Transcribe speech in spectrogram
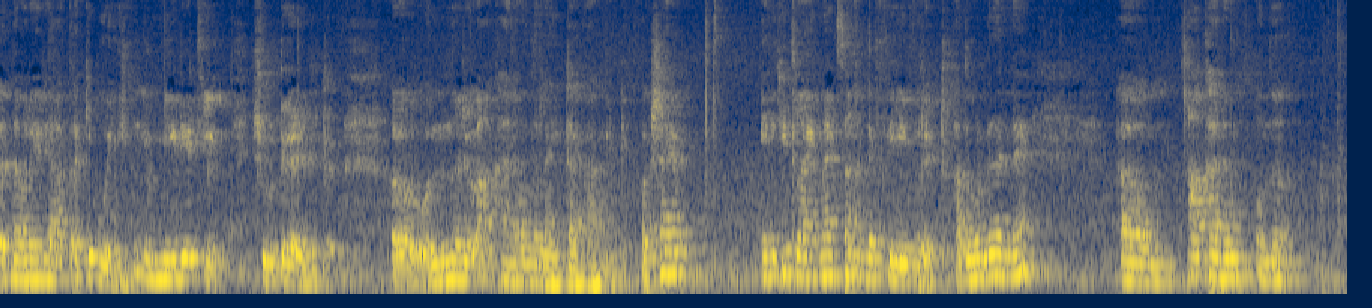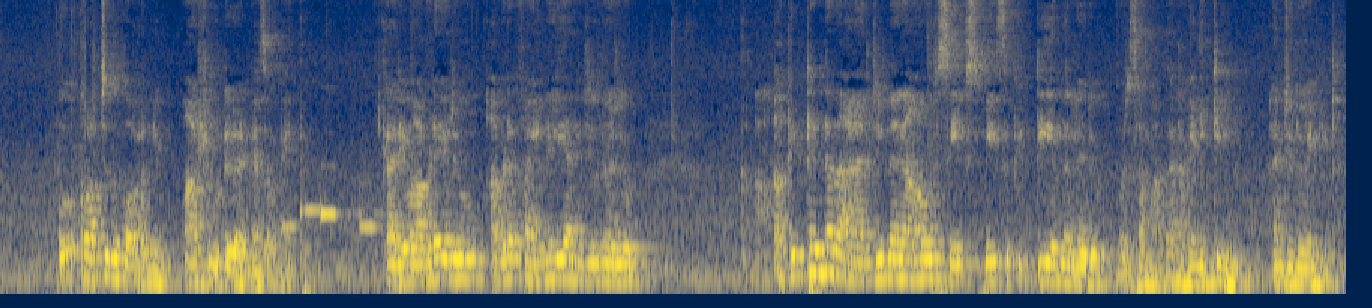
എന്താ പറയുക യാത്രയ്ക്ക് പോയി. ഇമ്മീഡിയറ്റ്ലി ഷൂട്ട് കഴിഞ്ഞിട്ട്. ഒന്നൊരു ആ ഒന്ന് ലൈറ്റാക്കാൻ വേണ്ടി. പക്ഷേ എനിക്ക് ക്ലൈമാക്സ് ആണ് എന്റെ ഫേവറേറ്റ് അതുകൊണ്ട് തന്നെ ആം, ഒന്ന് കുറച്ചൊന്ന് കുറഞ്ഞു ആ ഷൂട്ട് കഴിഞ്ഞ സമയത്ത്. കാര്യം അവിടെ ഒരു അവിടെ ഫൈനലി അഞ്ജുവിനൊരു കിട്ടേണ്ടതാണ്. അഞ്ജുവിന് ആ ഒരു സേഫ് സ്പേസ് കിട്ടി എന്നുള്ളൊരു ഒരു സമാധാനം എനിക്കുണ്ട് അഞ്ജുവിന് വേണ്ടിയിട്ട്.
